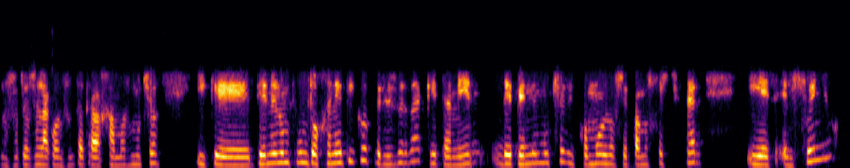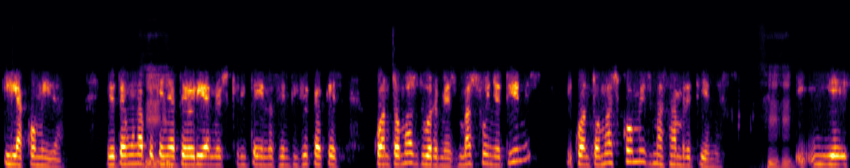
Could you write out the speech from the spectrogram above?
nosotros en la consulta trabajamos mucho y que tienen un punto genético, pero es verdad que también depende mucho de cómo lo sepamos gestionar y es el sueño y la comida. Yo tengo una pequeña teoría no escrita y no científica que es cuanto más duermes, más sueño tienes y cuanto más comes, más hambre tienes y, es,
